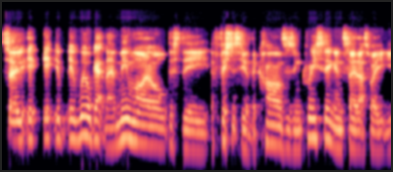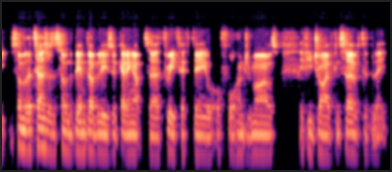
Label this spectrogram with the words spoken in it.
So it, it, it- it will get there. Meanwhile, just the efficiency of the cars is increasing, and so that's why you, some of the Teslas and some of the BMWs are getting up to 350 or, or 400 miles if you drive conservatively.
